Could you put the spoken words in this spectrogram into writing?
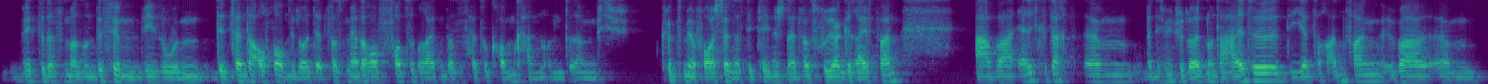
wirkte das immer so ein bisschen wie so ein dezenter Aufbau, um die Leute etwas mehr darauf vorzubereiten, dass es halt so kommen kann. Und ähm, ich könnte mir vorstellen, dass die Pläne schon etwas früher gereift waren. Aber ehrlich gesagt, ähm, wenn ich mich mit Leuten unterhalte, die jetzt auch anfangen, über ähm,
